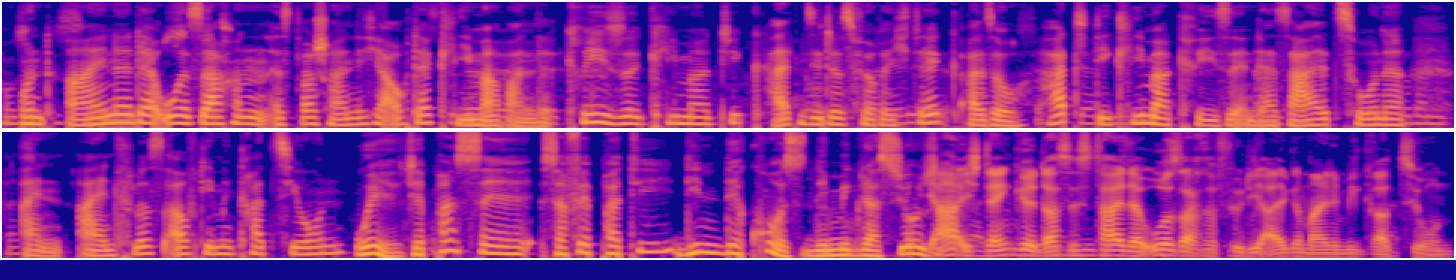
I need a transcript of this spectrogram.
und eine der Ursachen ist wahrscheinlich ja auch der Klimawandel. Krise, Klimatik. Halten Sie das für richtig? Also hat die Klimakrise in der Sahelzone einen Einfluss Einfluss auf die Migration? Oui, je pense, ça fait partie d'une des causes de migration. Ja, ich denke, das ist Teil der Ursache für die allgemeine Migration.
